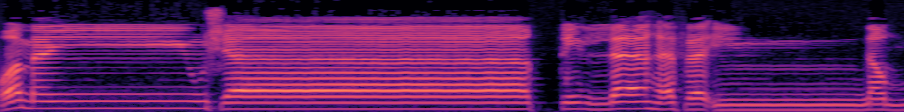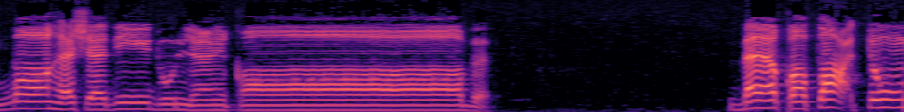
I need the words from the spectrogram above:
ومن يشاق الله فان الله شديد العقاب ما قطعتم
